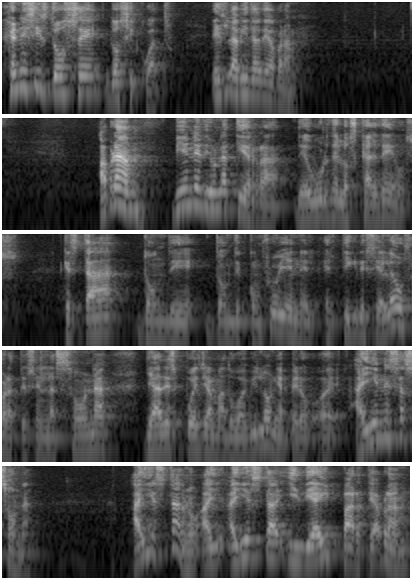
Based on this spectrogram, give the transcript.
Génesis 12, 2 y 4. Es la vida de Abraham. Abraham viene de una tierra de Ur de los Caldeos, que está donde, donde confluyen el, Tigris y el Éufrates, en la zona ya después llamado Babilonia, pero eh, ahí en esa zona, ahí está, ¿no? Ahí, ahí está, y de ahí parte Abraham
